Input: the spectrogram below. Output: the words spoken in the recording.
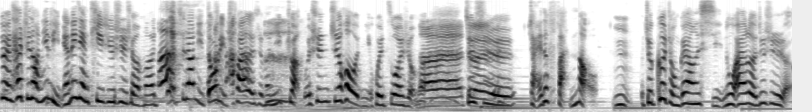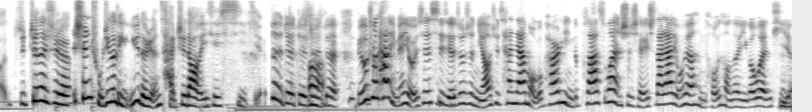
对他知道你里面那件 T 恤是什么，他知道你兜里揣了什么，你转过身之后你会做什么，哎就是宅的烦恼，嗯，就各种各样的喜怒哀乐，就是呃就真的是身处这个领域的人才知道的一些细节。对对对对嗯对，比如说它里面有一些细节，就是你要去参加某个 party，你的 plus one 是谁，是大家永远很头疼的一个问题。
